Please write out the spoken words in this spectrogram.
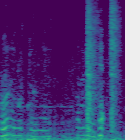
kur itu kurang bisa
